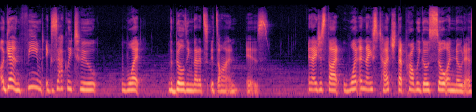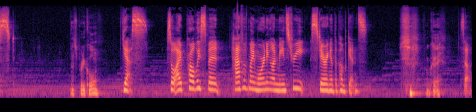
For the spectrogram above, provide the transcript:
Again, themed exactly to what the building that it's it's on is. And I just thought, what a nice touch that probably goes so unnoticed. That's pretty cool. Yes. So I probably spent half of my morning on Main Street staring at the pumpkins. Okay. So,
